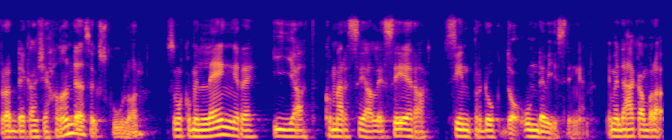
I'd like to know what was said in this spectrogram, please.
För att det är kanske handelshögskolor som har kommit längre i att kommersialisera sin produkt och undervisningen. Jag menar, det här kan vara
